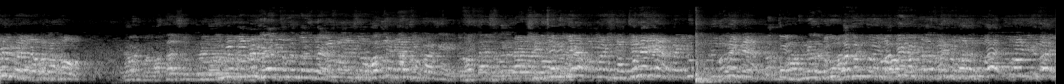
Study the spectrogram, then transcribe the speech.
বিজেপিরে খারাপ কইরা বিজেপির উপরে চিত্রা এই ক্যান্ডিডেট হাফিজ চৌধুরী বহুত দিতা তাহলে আপনারা কংগ্রেস আপনারা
